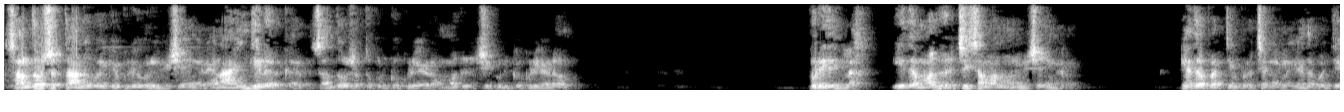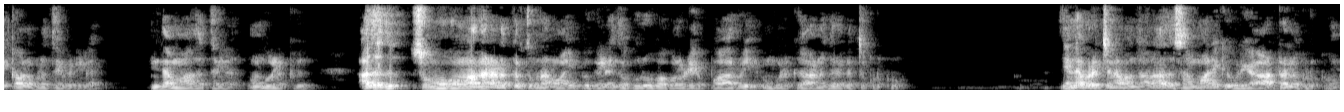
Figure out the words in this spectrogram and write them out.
சந்தோஷத்தை அனுபவிக்கக்கூடிய ஒரு விஷயங்கள். ஏன்னா அஞ்சில் இருக்காரு. சந்தோஷத்தை கொடுக்கக்கூடிய இடம் மகிழ்ச்சி கொடுக்கக்கூடிய இடம். புரியுதுங்களா? இதை மகிழ்ச்சி சம்பந்தமான விஷயங்கள். எதை பற்றியும் பிரச்சனை இல்லை. எதை பற்றியும் கவலைப்பட தேவையில்லை. இந்த மாதத்தில் உங்களுக்கு. அதாவது சுமூகமாக நடக்கிறதுக்குண்டான வாய்ப்புகள் இந்த குரு பகவனுடைய பார்வை உங்களுக்கு அனுகிரகத்தை கொடுக்கும். என்ன பிரச்சனை வந்தாலும் அதை சமாளிக்கக்கூடிய ஆற்றலை கொடுக்கும்.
